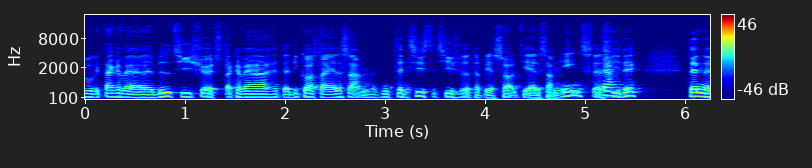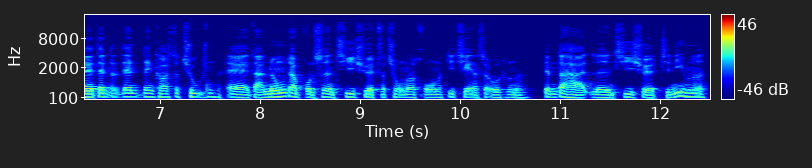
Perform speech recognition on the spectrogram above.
du, der kan være hvide t-shirts, der kan være, der, de koster alle sammen, den, den sidste t-shirt, der bliver solgt, de er alle sammen ens, lad os ja. Sige det. Den, øh, den, den, den koster 1000. Øh, Der er nogen, der har produceret en t-shirt for 200 kroner, de tjener så 800. Dem, der har lavet en t-shirt til 900,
